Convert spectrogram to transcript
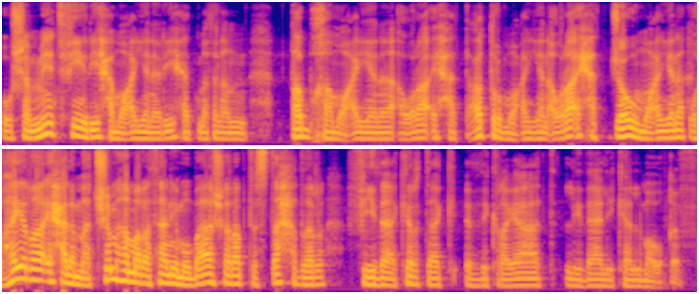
وشميت فيه ريحة معينة ريحة مثلا طبخة معينة أو رائحة عطر معين أو رائحة جو معينة وهي الرائحة لما تشمها مرة ثانية مباشرة بتستحضر في ذاكرتك الذكريات لذلك الموقف.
